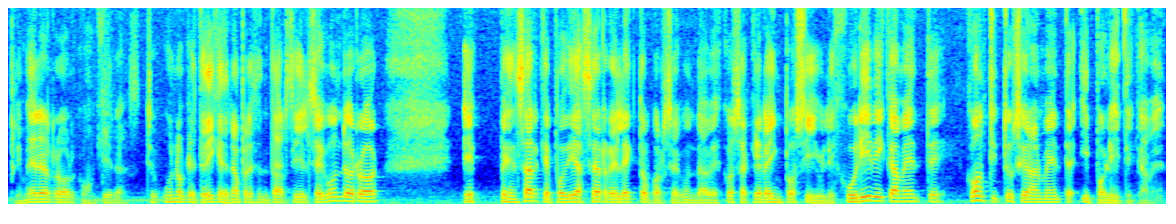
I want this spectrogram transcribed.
primer error, como quieras, uno que te dije de no presentarse, y el segundo error es pensar que podía ser reelecto por segunda vez, cosa que era imposible, jurídicamente, constitucionalmente y políticamente.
